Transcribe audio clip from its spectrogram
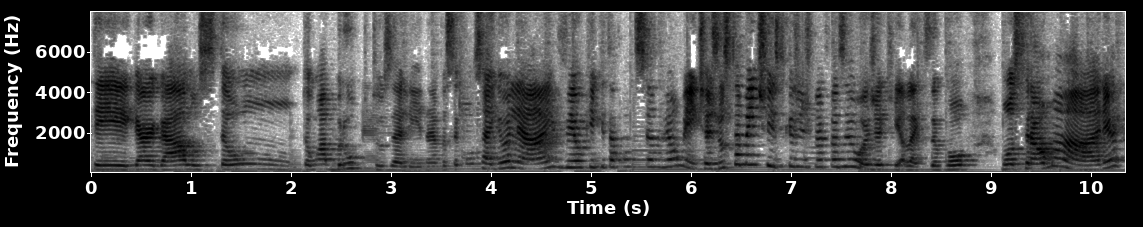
ter gargalos tão, tão abruptos ali, né? Você consegue olhar e ver o que está acontecendo realmente. É justamente isso que a gente vai fazer hoje aqui, Alex. Eu vou mostrar uma área,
